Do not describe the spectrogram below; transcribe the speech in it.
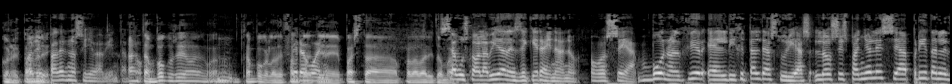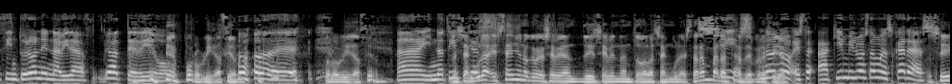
Con el Con padre. el padre no se lleva bien tampoco. Ah, tampoco se llama, bueno, tampoco la de falta, Pero bueno. tiene pasta para dar y Se ha tomar. buscado la vida desde que era enano. O sea, bueno, el, el digital de Asturias. Los españoles se aprietan el cinturón en Navidad. Ya te digo. Por obligación. Por obligación. Ay, Las noticias. angula- este año no creo que se, vean, se vendan todas las angulas. Estarán Sí, baratas de no, precio. no, está- aquí en Bilbao están más caras. Sí.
